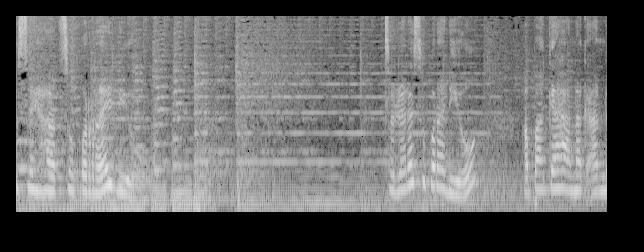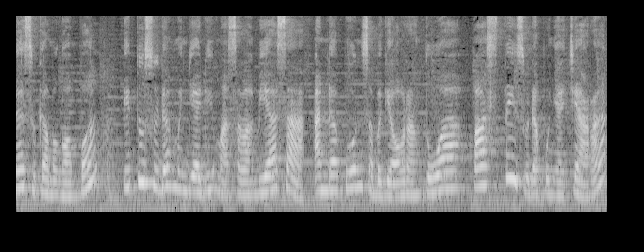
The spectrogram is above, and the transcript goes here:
Sehat Super Radio. Saudara Super Radio, Apakah anak Anda suka mengompol? Itu sudah menjadi masalah biasa. Anda pun sebagai orang tua pasti sudah punya cara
